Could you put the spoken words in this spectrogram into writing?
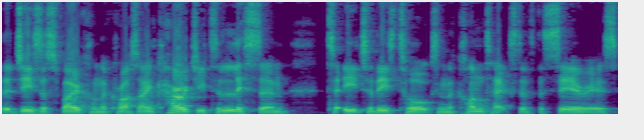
that Jesus spoke on the cross. I encourage you to listen to each of these talks in the context of the series,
